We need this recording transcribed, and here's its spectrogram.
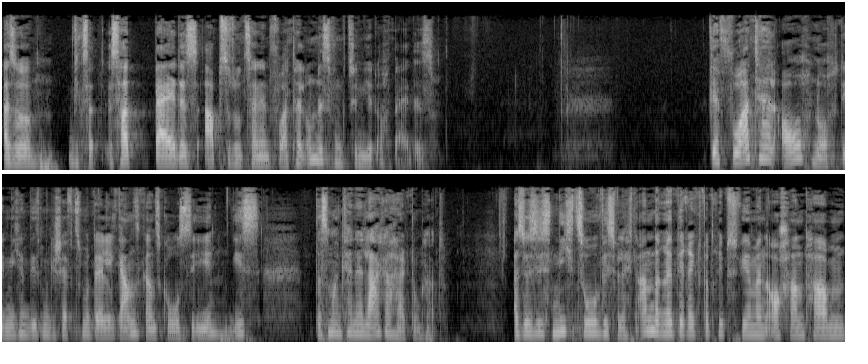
Also, wie gesagt, es hat beides absolut seinen Vorteil und es funktioniert auch beides. Der Vorteil auch noch, den ich an diesem Geschäftsmodell ganz, ganz groß sehe, ist, dass man keine Lagerhaltung hat. Also es ist nicht so, wie es vielleicht andere Direktvertriebsfirmen auch handhaben,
